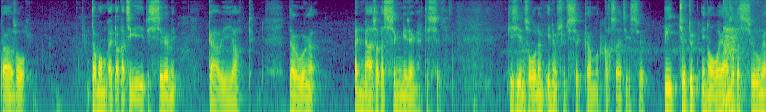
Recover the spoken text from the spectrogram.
таасоо тамам атакатиги иссагами каавиарт тауанга аннаасақассангиланга тассами кисиен соорнам инуссутиссаккаамаққарсаатигиссуак annaasaqassangilanga tassa kisian soornam inussutissakkaammaqqarsaatigissuak piitsutut inoriaasaqassuunga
